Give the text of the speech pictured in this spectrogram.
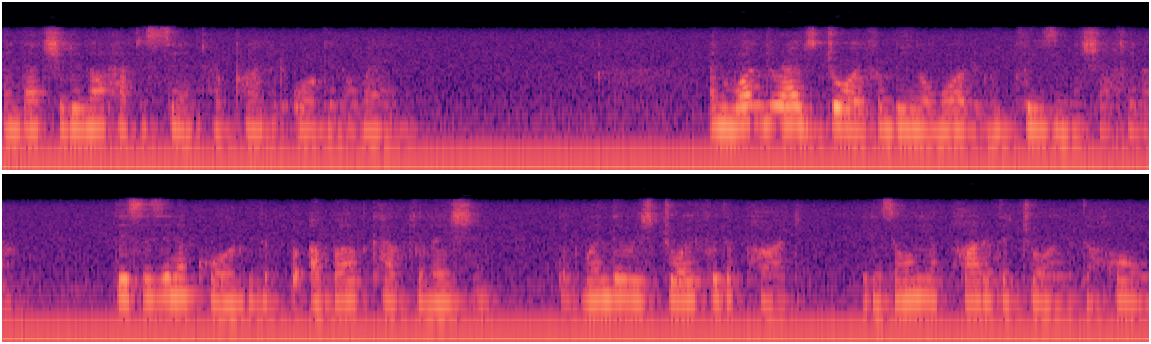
and that she did not have to send her private organ away. And one derives joy from being awarded with pleasing the Shekhinah. This is in accord with the above calculation, that when there is joy for the part, it is only a part of the joy of the whole.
